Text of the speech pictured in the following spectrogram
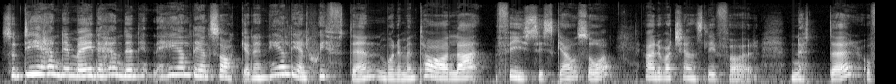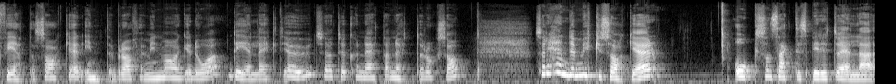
Så det hände mig, det hände en hel del saker, en hel del skiften, både mentala, fysiska och så. Jag hade varit känslig för nötter och feta saker, inte bra för min mage då. Det läkte jag ut så att jag kunde äta nötter också. Så det hände mycket saker. Och som sagt, det spirituella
